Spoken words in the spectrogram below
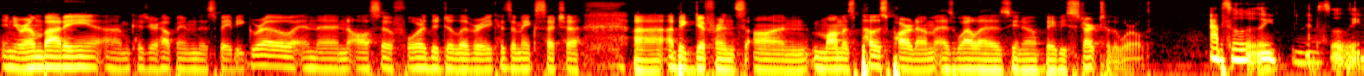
in your own body because um, you're helping this baby grow, and then also for the delivery because it makes such a uh, a big difference on mama's postpartum as well as you know baby's start to the world. Absolutely, absolutely.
